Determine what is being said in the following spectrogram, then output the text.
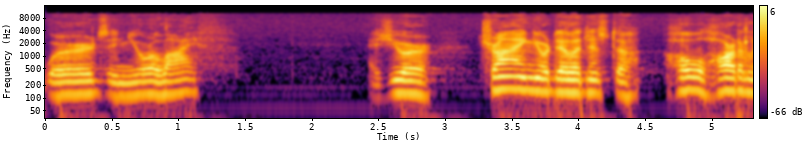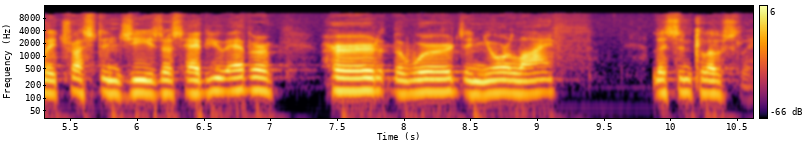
words in your life? As you are trying your diligence to wholeheartedly trust in Jesus, have you ever heard the words in your life? Listen closely.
